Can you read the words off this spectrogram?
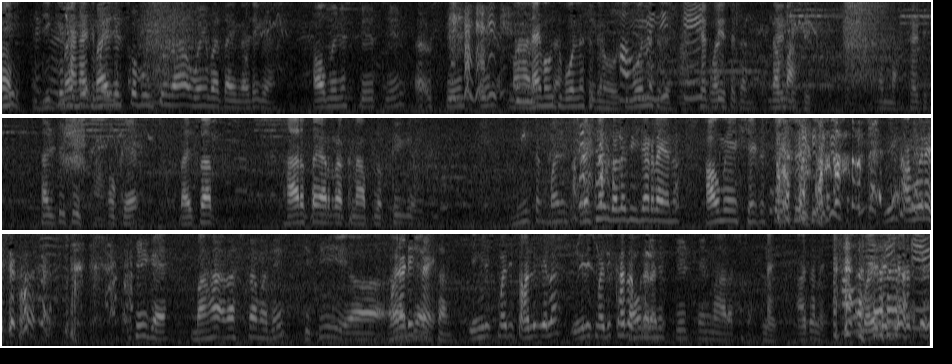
जी- जी जिसको पूछूँगा वही बताएगा ठीक है? How many states in states in नहीं बहुत तू महाराष्ट्र बोल ना सगळं भाऊ, तू हाउ बोल ना मेनी सगळं. स्टेट वन सेकंड नम्मा नम्मा thirty six thirty six okay भाई साहब हार तैयार रखना आप लोग ठीक है? मी तर मला प्रश्नच गलत विचारला आहे ना. हाऊ मे स्टेट स्टेट मी सांगू नाही शकत. ठीक आहे. महाराष्ट्रामध्ये किती मराठीत सांग नाही. इंग्लिश मध्ये चालू केलं. इंग्लिश मध्ये खतम करायचं. States in Maharashtra. नाही आता नाही. पहिले जे असते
